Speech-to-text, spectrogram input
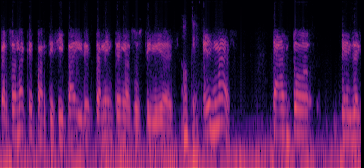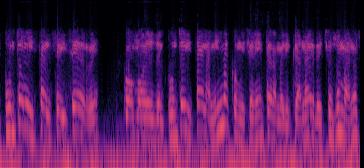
persona que participa directamente en las hostilidades. Es más, tanto desde el punto de vista del CICR como desde el punto de vista de la misma Comisión Interamericana de Derechos Humanos,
